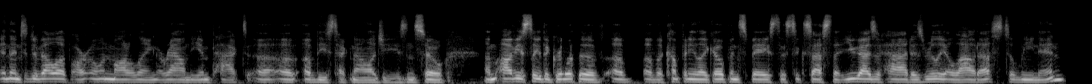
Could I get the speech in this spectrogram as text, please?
and then to develop our own modeling around the impact uh, of, of, these technologies. And so um, obviously the growth of, of, of, a company like OpenSpace, the success that you guys have had has really allowed us to lean in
